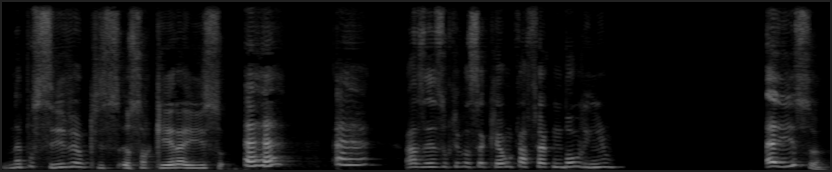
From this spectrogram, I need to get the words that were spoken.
não é possível que eu só queira isso. É, é. Às vezes o que você quer é um café com bolinho. É isso.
